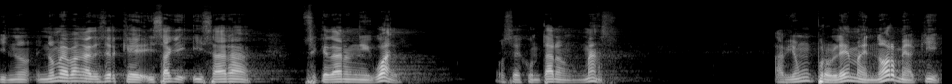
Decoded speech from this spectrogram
Y no, me van a decir que Isaac y Sara se quedaron igual o se juntaron más. Había un problema enorme aquí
